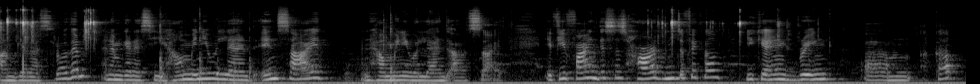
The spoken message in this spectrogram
I'm gonna throw them and I'm gonna see how many will land inside and how many will land outside. If you find this is hard and difficult you can bring um, a cup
